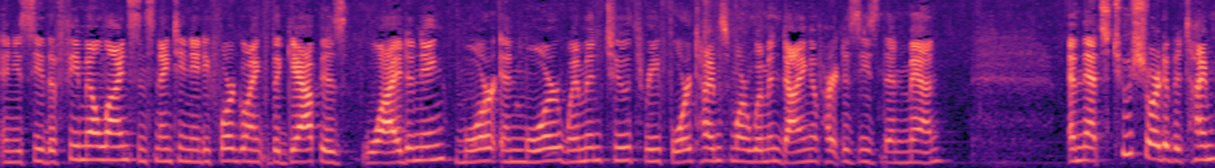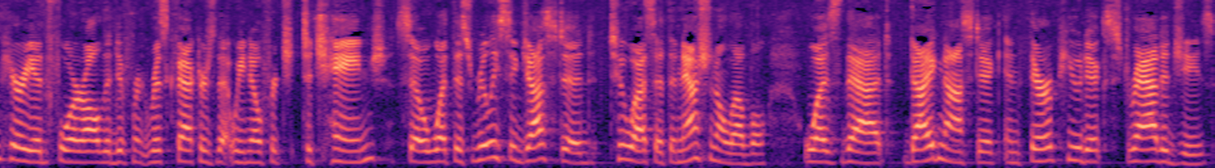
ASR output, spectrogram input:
And you see the female line since 1984 going, the gap is widening. More and more women, two, three, four times more women dying of heart disease than men. And that's too short of a time period for all the different risk factors that we know for ch- to change. So, what this really suggested to us at the national level was that diagnostic and therapeutic strategies,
